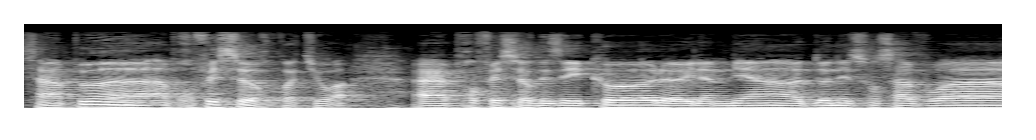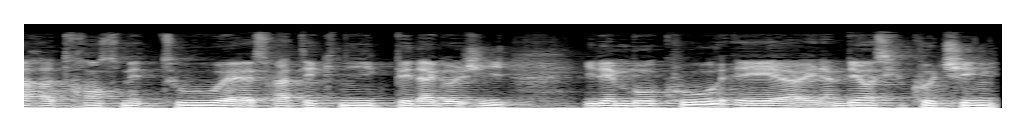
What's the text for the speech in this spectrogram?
C'est un peu un, professeur, quoi. Tu vois, un professeur des écoles. Il aime bien donner son savoir, transmettre tout sur la technique, pédagogie. Il aime beaucoup et euh, il aime bien aussi le coaching.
